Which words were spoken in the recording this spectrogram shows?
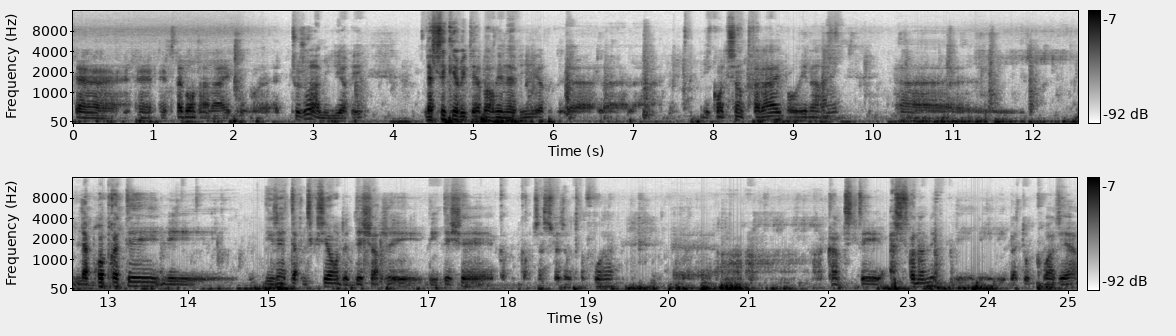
fait un, très bon travail pour toujours améliorer la sécurité à bord des navires, les conditions de travail pour les marins, la propreté, les, interdictions de décharger des déchets, comme, ça se faisait autrefois, quantité astronomique. Les, bateaux de croisière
